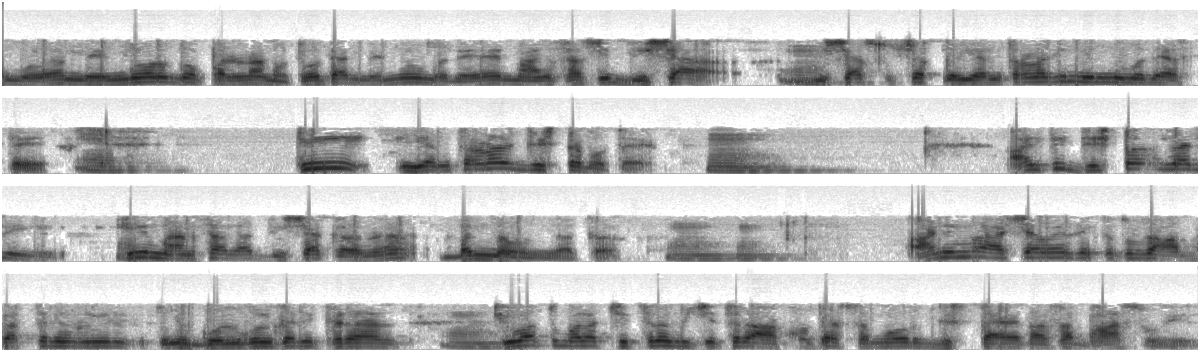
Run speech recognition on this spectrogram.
मुळे मेंदूवर जो परिणाम होतो त्या मेंदूमध्ये माणसाची दिशा. दिशा सूचक यंत्रणा जी मेंदूमध्ये असते. ती यंत्रणा डिस्टर्ब होते. आणि ती डिस्टर्ब झाली की माणसाला दिशा करणं बंद होऊन जातं. आणि मग अशा वेळेस एक तुमचा अपघात तरी होईल तुम्ही गोलगोल तरी फिराल. किंवा तुम्हाला चित्र विचित्र आखोट्या समोर दिसतायत असा भास होईल.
